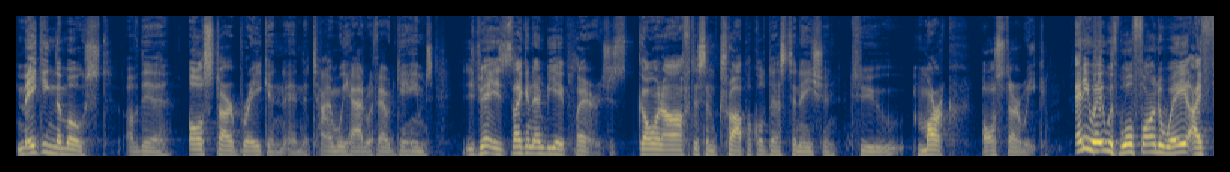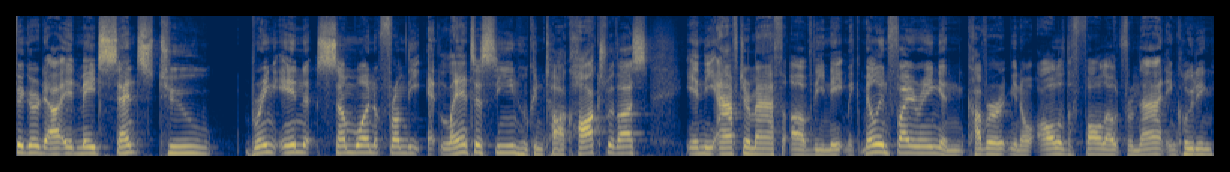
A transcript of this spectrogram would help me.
making the most of the All Star break and, and the time we had without games. It's like an NBA player, it's just going off to some tropical destination to mark All Star week. Anyway, with Wolfond away, I figured uh, it made sense to bring in someone from the Atlanta scene who can talk Hawks with us in the aftermath of the Nate McMillan firing and cover, you know, all of the fallout from that, including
